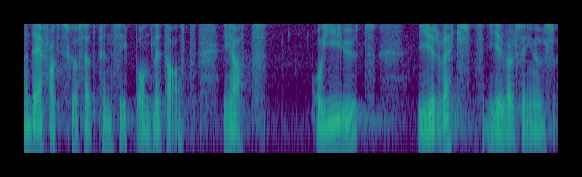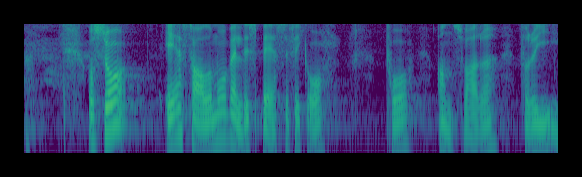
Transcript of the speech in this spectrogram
men det er faktisk også et prinsipp åndelig talt i at å gi ut gir vekst, gir velsignelse. Og så er Salomo veldig spesifikk òg på ansvaret for å gi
